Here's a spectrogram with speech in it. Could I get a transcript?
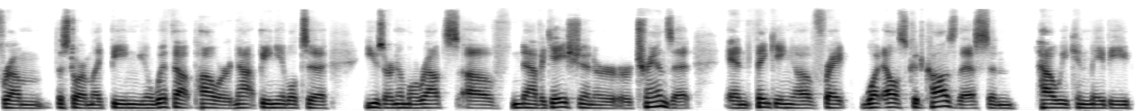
from the storm like being you know without power not being able to use our normal routes of navigation or, or transit and thinking of right what else could cause this and how we can maybe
